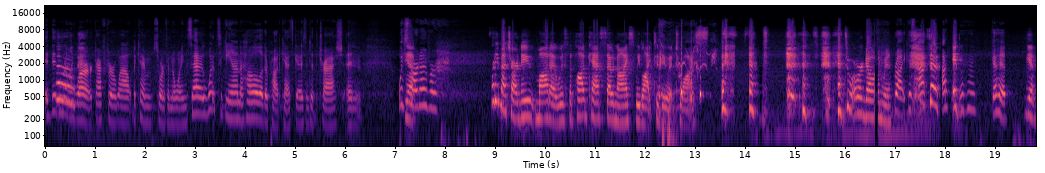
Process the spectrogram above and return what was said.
it didn't really work. After a while, it became sort of annoying. So, once again, a whole other podcast goes into the trash, and we Yeah. start over. Pretty much our new motto is the podcast so nice we like to do it twice. that's, that's what we're going with. Right, because I. So, I if- mhm. Go ahead. Yeah.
